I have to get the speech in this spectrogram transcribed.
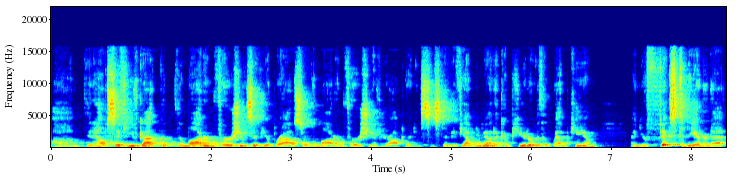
Um, it helps if you've got the, the, modern versions of your browser, the modern version of your operating system. If you happen to be on a computer with a webcam and you're fixed to the internet,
